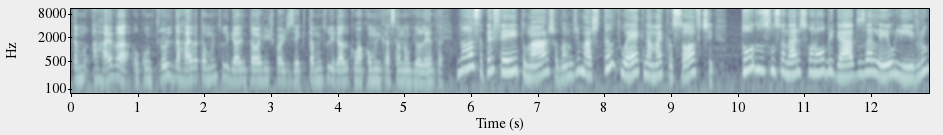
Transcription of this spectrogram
Tá, a raiva, o controle da raiva está muito ligado, então a gente pode dizer que está muito ligado com a comunicação não violenta. Nossa, perfeito, Marshall, vamos de Marshall. Tanto é que na Microsoft todos os funcionários foram obrigados a ler o livro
